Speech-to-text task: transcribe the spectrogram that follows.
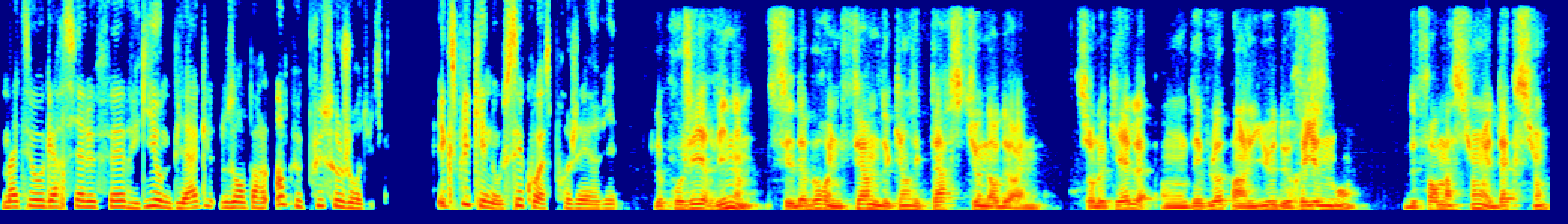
Mathéo Garcia Lefebvre et Guillaume Biagle, nous en parlent un peu plus aujourd'hui. Expliquez-nous, c'est quoi ce projet Irvine? Le projet Irvine, c'est d'abord une ferme de 15 hectares située au nord de Rennes, sur lequel on développe un lieu de rayonnement, de formation et d'action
